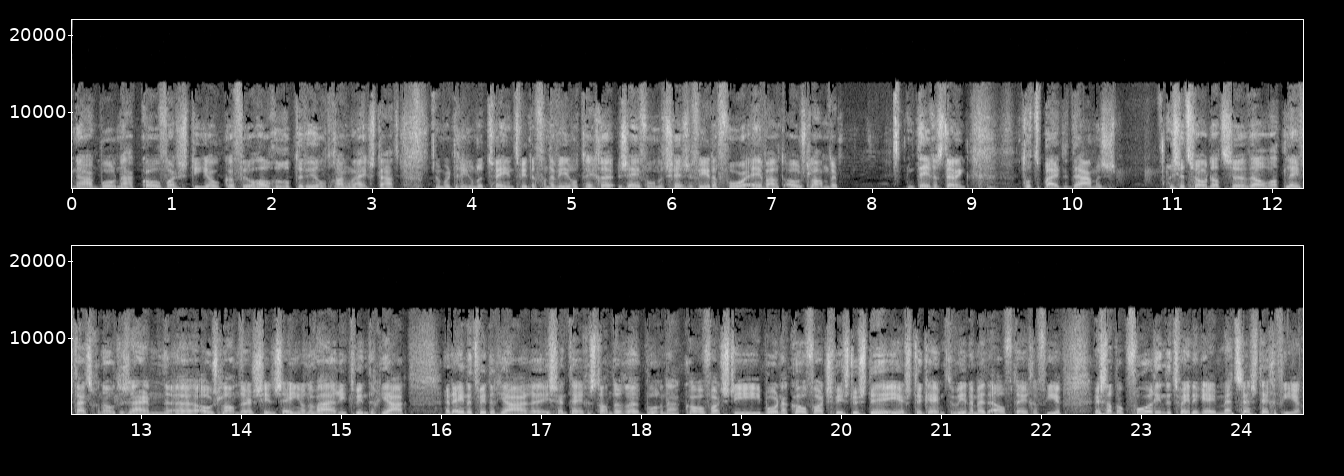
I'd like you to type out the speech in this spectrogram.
naar Borna Kovac. Die ook uh, veel hoger op de wereldranglijst staat. Nummer 322 van de wereld tegen 746 voor Ewout Ooslander. In tegenstelling tot bij de dames is het zo dat ze wel wat leeftijdsgenoten zijn. Uh, Ooslander sinds 1 januari 20 jaar. En 21 jaar is zijn tegenstander uh, Borna Kovac. Die Borna Kovac wist dus de eerste game te winnen met 11 tegen 4. En staat ook voor in de tweede game met 6 tegen 4.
